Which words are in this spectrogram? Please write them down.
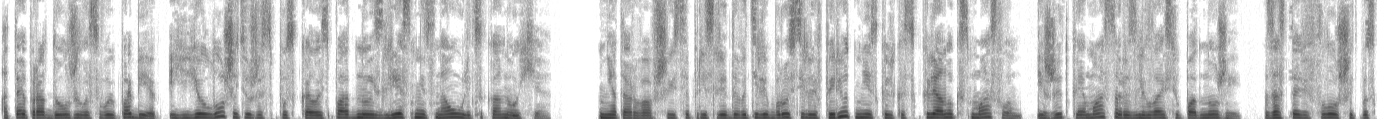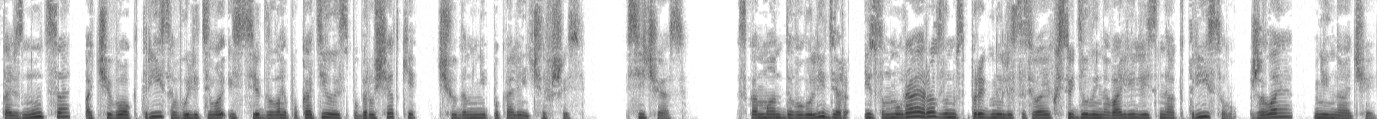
А та продолжила свой побег, и ее лошадь уже спускалась по одной из лестниц на улице Канохи. Не оторвавшиеся преследователи бросили вперед несколько склянок с маслом, и жидкая масса разлилась у подножий, заставив лошадь поскользнуться, отчего актриса вылетела из седла и покатилась по брусчатке, чудом не покалечившись. «Сейчас!» — скомандовал лидер, и самураи разом спрыгнули со своих седел и навалились на актрису, желая, не иначе,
